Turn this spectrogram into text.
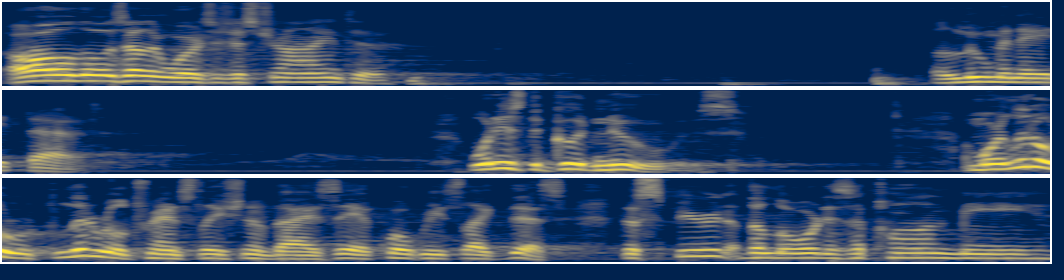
All those other words are just trying to illuminate that. What is the good news? A more literal, literal translation of the Isaiah quote reads like this The Spirit of the Lord is upon me,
